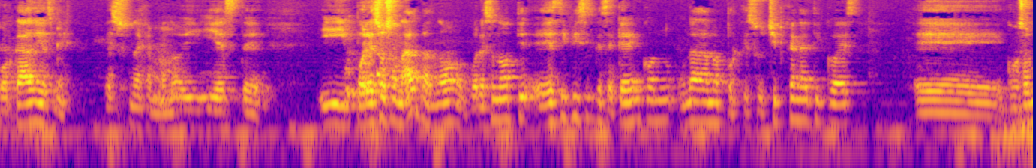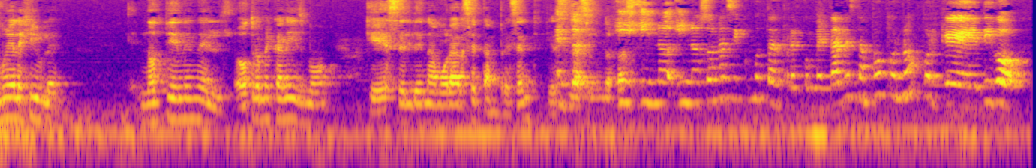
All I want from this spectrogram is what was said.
por cada 10 mil. Eso es un ejemplo, ¿no? Y, y este... Y por eso son alfas, ¿no? Por eso no es difícil que se queden con una dama porque su chip genético es, eh, como son muy elegibles, no tienen el otro mecanismo que es el de enamorarse tan presente, que es la segunda fase. y, y no, y no son así como tan recomendables tampoco, ¿no? Porque, digo,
